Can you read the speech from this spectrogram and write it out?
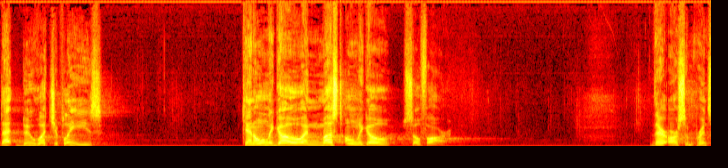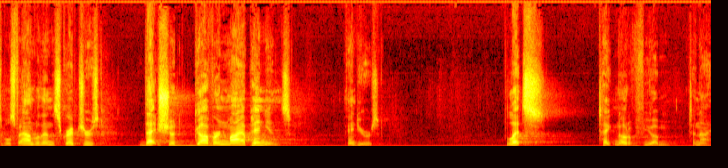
that do what you please, can only go and must only go so far. There are some principles found within the scriptures that should govern my opinions and yours. Let's take note of a few of them tonight.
